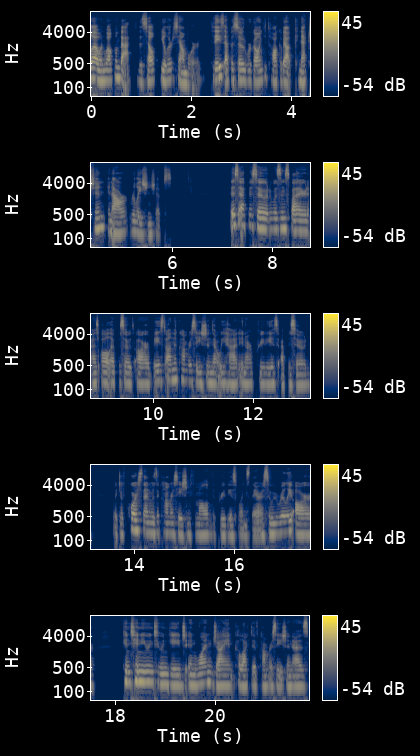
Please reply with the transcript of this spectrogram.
Hello, and welcome back to the Self Healer Soundboard. Today's episode, we're going to talk about connection in our relationships. This episode was inspired, as all episodes are, based on the conversation that we had in our previous episode, which, of course, then was a conversation from all of the previous ones there. So we really are continuing to engage in one giant collective conversation as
